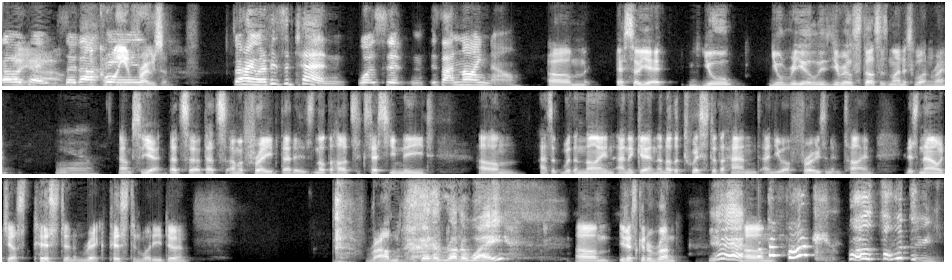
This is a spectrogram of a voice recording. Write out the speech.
Oh, I okay, am. so that Crawl, you're is- frozen. So hang on, if it's a ten, what's it? Is that a nine now? Um. So yeah, your your real is your real starts as minus one, right? Yeah. Um. So yeah, that's uh, that's. I'm afraid that is not the hard success you need. Um. As it, with a nine, and again another twist of the hand, and you are frozen in time. It is now just Piston and Rick. Piston, what are you doing? Run. You're gonna run away? Um. You're just going to run. Yeah. Um. Fuck! Well, but what the,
